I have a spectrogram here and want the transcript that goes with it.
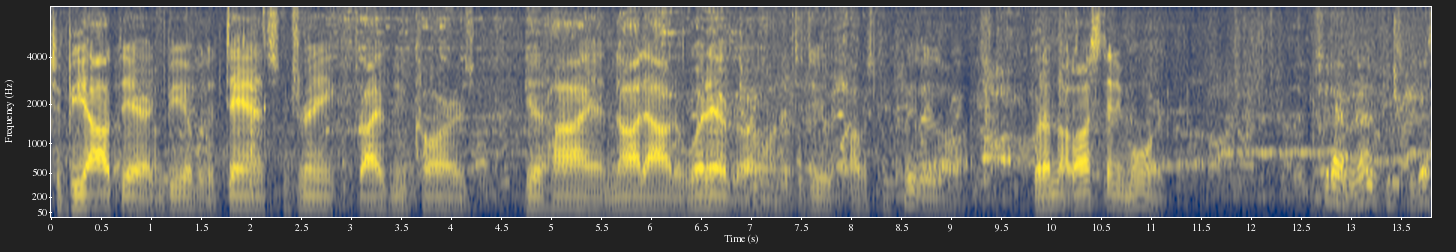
to be out there and be able to dance, drink, drive new cars, get high and nod out or whatever I wanted to do. I was completely lost. But I'm not lost anymore. Should I have another piece for this.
